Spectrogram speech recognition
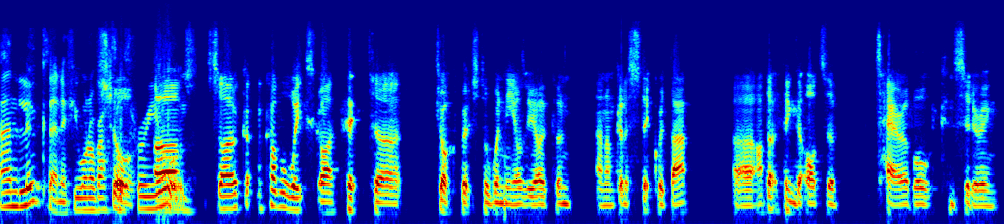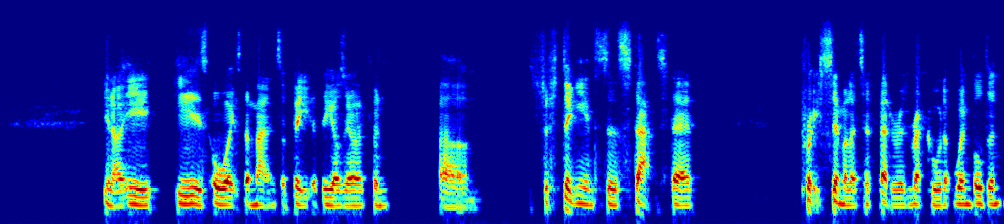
and Luke, then, if you want to rattle Sure. through Um, yours. so a couple of weeks ago, I picked uh, Djokovic to win the Aussie Open, and I'm going to stick with that. Uh, I don't think the odds are terrible, considering, you know, he he is always the man to beat at the Aussie Open. Um, just digging into the stats, they're pretty similar to Federer's record at Wimbledon.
